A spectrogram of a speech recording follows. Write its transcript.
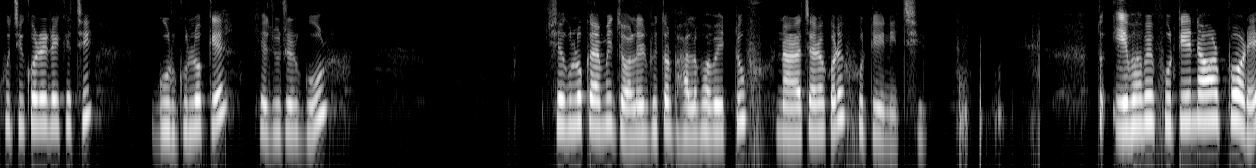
কুচি করে রেখেছি গুড়গুলোকে, খেজুরের গুড় সেগুলোকে আমি জলের ভিতর ভালোভাবে একটু নাড়াচাড়া করে ফুটিয়ে নিচ্ছি। তো এভাবে ফুটিয়ে নেওয়ার পরে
